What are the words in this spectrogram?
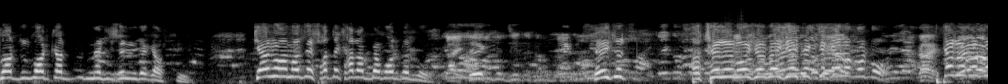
দরকার মেডিসিন দেখে আসছি কেন আমাদের সাথে খারাপ ব্যবহার করব? এই যে ছেলের বয়সের বেশি ব্যক্তি কেন করব? কেন করব?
